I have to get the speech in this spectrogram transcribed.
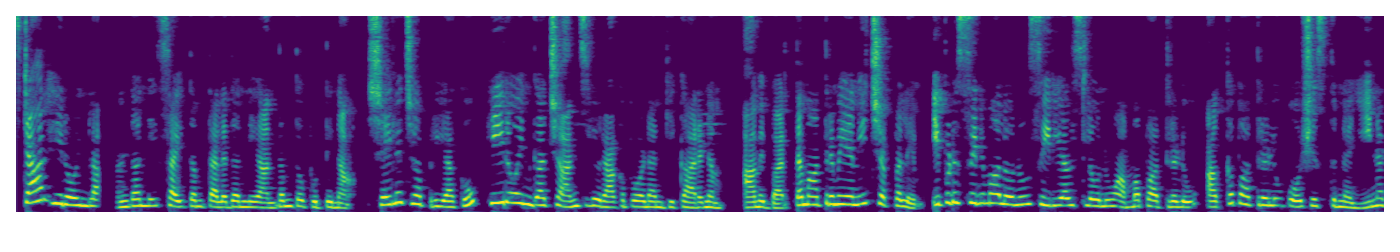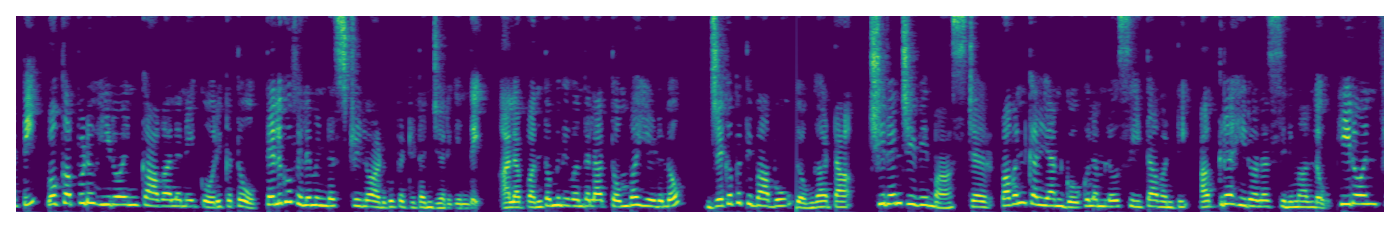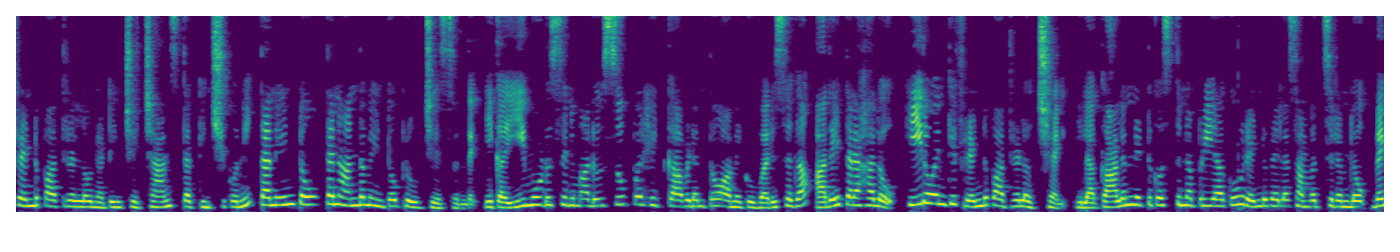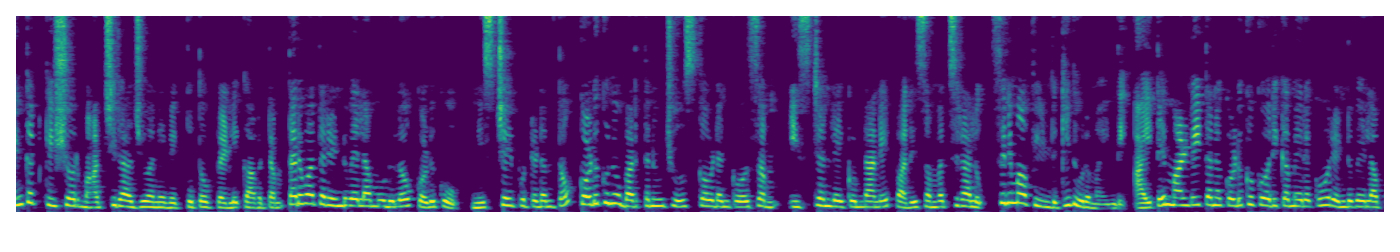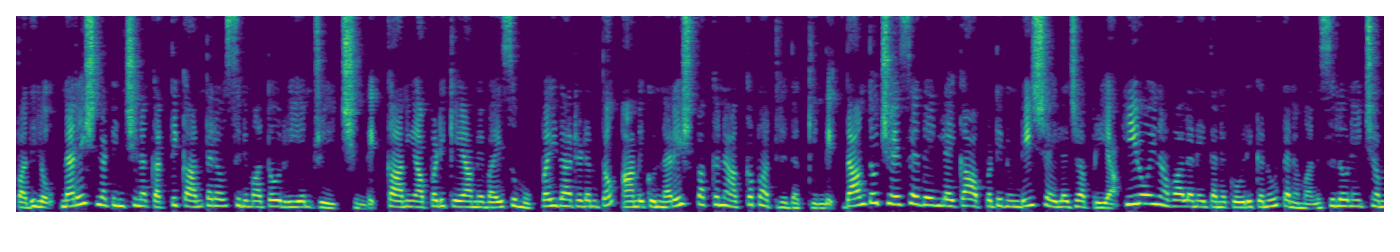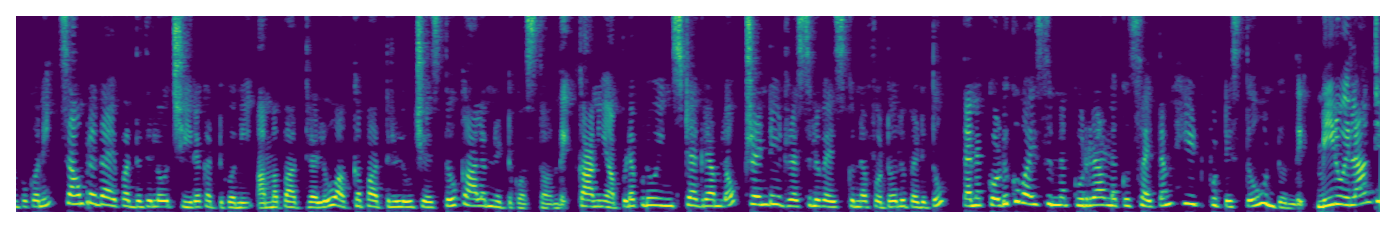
Star హీరోయిన్ల అందాన్ని సైతం తలదన్ని అందంతో పుట్టిన శైలజ ప్రియాకు హీరోయిన్గా ఛాన్సులు రాకపోవడానికి కారణం ఆమె భర్త మాత్రమే అని చెప్పలేం. ఇప్పుడు సినిమాలోనూ సీరియల్స్ లోనూ అమ్మ పాత్రలు అక్క పాత్రలు పోషిస్తున్న ఈ నటి ఒకప్పుడు హీరోయిన్ కావాలనే కోరికతో తెలుగు ఫిలిం ఇండస్ట్రీలో అడుగుపెట్టడం జరిగింది. అలా పంతొమ్మిది వందల తొంభై ఏడులో జగపతి బాబు దొంగాట చిరంజీవి మాస్టర్. పవన్ కళ్యాణ్ గోకులంలో సీత వంటి అగ్ర హీరోల సినిమాల్లో హీరోయిన్ ఫ్రెండ్ పాత్రల్లో నటించే ఛాన్స్ దక్కించుకుని తనేంటో తన అందమేంటో ప్రూవ్ చేసింది. ఇక ఈ మూడు సినిమాలు సూపర్ హిట్ కావడంతో ఆమెకు వరుసగా అదే తరహాలో హీరోయిన్కి ఫ్రెండ్ పాత్రలు వచ్చాయి. ఇలా కాలం నెట్టుకొస్తున్న ప్రియాకు రెండు వేల సంవత్సరంలో వెంకట్ కిషోర్ మార్చిరాజు అనే వ్యక్తితో పెళ్ళి కావటం తరువాత రెండు వేల మూడులో కొడుకు నిశ్చయ్ పుట్టడంతో కొడుకును భర్తను చూసుకోవడం కోసం ఇష్టం లేకుండానే పది సంవత్సరాలు సినిమా ఫీల్డ్కి దూరమైంది. అయితే మళ్ళీ తన కొడుకు కోరిక మేరకు రెండు వేల పదిలో నరేష్ నటించిన కత్తి కాంతారావు సినిమాతో రీ ఎంట్రీ ఇచ్చింది. కానీ అప్పటికే ఆమె వయసు ముప్పై దాటడంతో ఆమెకు నరేష్ పక్కన అక్క పాత్ర దక్కింది. దాంతో చేసేదేం లేక అప్పటి నుండి శైలజ ప్రియ హీరోయిన్ అవ్వాలనే తన కోరికను తన మనసులోనే చంపుకొని సాంప్రదాయ పద్ధతిలో చీర కట్టుకొని అమ్మ పాత్రలు అక్క పాత్రలు చేస్తూ కాలం నెట్టుకొస్తోంది. కానీ అప్పుడప్పుడు ఇన్స్టాగ్రామ్లో ట్రెండీ డ్రెస్సులు వేసుకున్న ఫోటోలు పెడుతూ తన కొడుకు వయసున్న కుర్రాళ్ళకు సైతం హీట్ పుట్టిస్తూ ఉంటుంది. మీరు ఇలాంటి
